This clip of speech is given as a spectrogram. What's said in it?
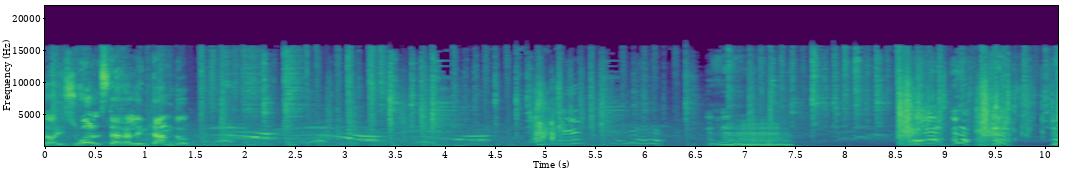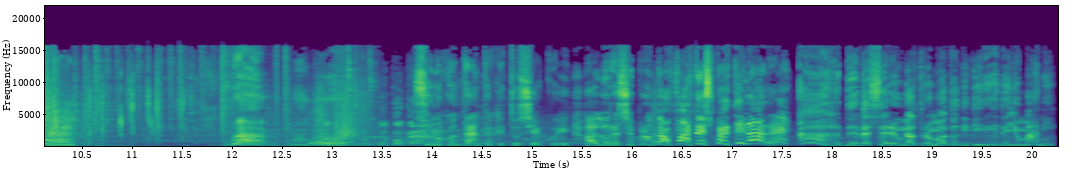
Doris Wall sta rallentando. Sono contenta che tu sia qui. Allora sei pronta a farti spettinare? Ah, deve essere un altro modo di dire degli umani?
